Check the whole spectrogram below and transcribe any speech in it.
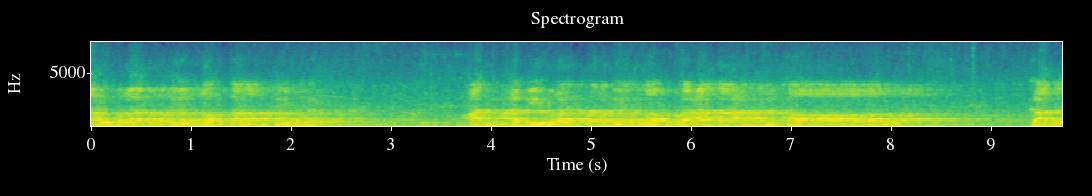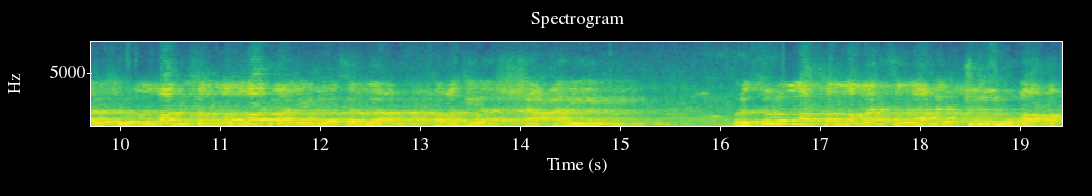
আবু হুরায়রা রাদিয়াল্লাহু তাআলা তিনি বলেন عن ابي هريره رضي الله تعالى عنه قال كان رسول الله صلى الله عليه وسلم رجل الشعر রসুল্লাহ সাল্লাহ সাল্লামের চুল মুবারক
